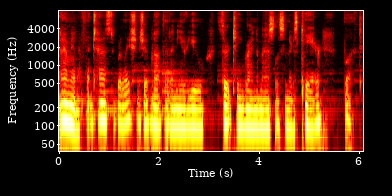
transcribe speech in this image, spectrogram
I'm in a fantastic relationship. Not that any of you 13 random ass listeners care, but.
